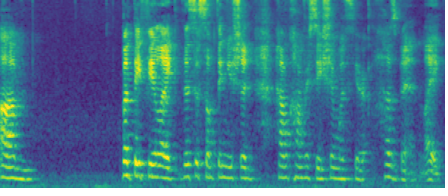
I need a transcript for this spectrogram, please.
Um but they feel like this is something you should have a conversation with your husband. Like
